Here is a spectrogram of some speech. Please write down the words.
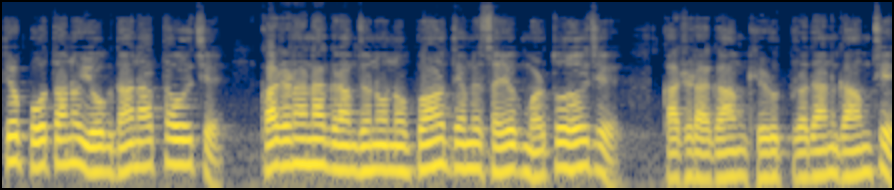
તેઓ પોતાનું યોગદાન આપતા હોય છે. કાઠડાના ગ્રામજનોનો પણ તેમને સહયોગ મળતો હોય છે. કાઠડા ગામ ખેડૂત પ્રધાન ગામ છે.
